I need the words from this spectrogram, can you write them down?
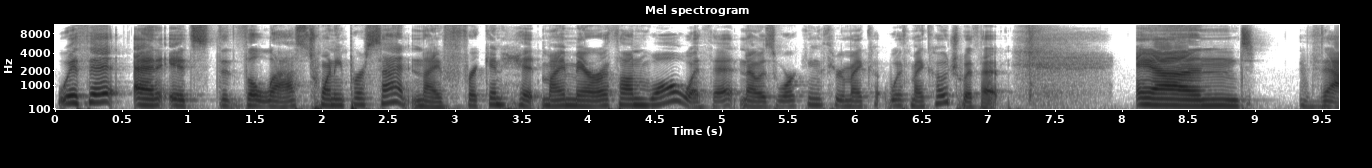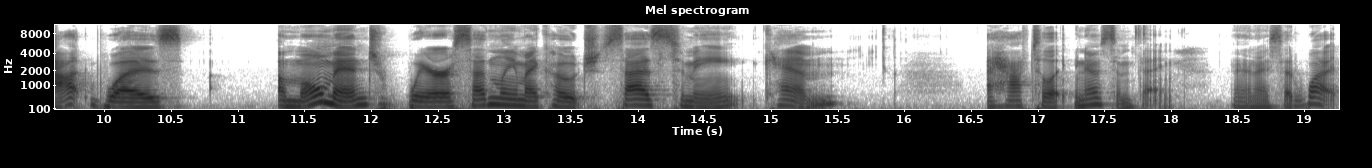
with it and it's the, the last 20% and I freaking hit my marathon wall with it and I was working through my with my coach with it. And that was a moment where suddenly my coach says to me, Kim, I have to let you know something. And I said, What?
